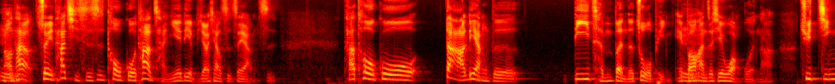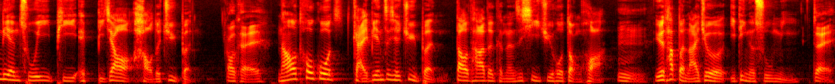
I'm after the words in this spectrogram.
然后它，嗯所以它其实是透过它的产业链比较像是这样子，它透过大量的低成本的作品，诶、嗯。包含这些网文啊，去精炼出一批诶比较好的剧本。OK，然后透过改编这些剧本到它的可能是戏剧或动画，嗯，因为它本来就有一定的书迷，对，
